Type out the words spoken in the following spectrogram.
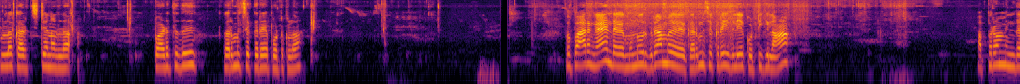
ஃபுல்லாக கரைச்சிட்டேன் நல்லா. இப்போ அடுத்தது கரும்பு சர்க்கரை போட்டுக்கலாம். இப்போ பாருங்கள் இந்த முந்நூறு கிராம் கரும்பு சர்க்கரை இதிலேயே கொட்டிக்கலாம். அப்புறம் இந்த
